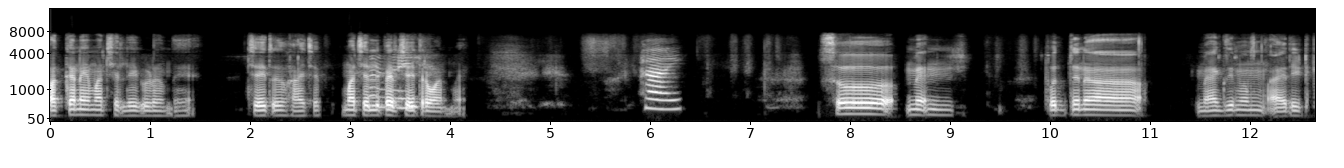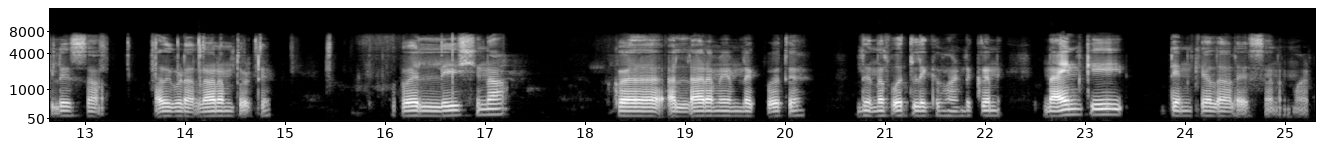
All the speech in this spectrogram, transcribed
పక్కనే మా చెల్లి కూడా ఉంది. చైతు హాయ్ చెప్పు మా చెల్లి పేరు. చైత్ర అమ్మాయి హాయ్ సో నేను పొద్దున మ్యాక్సిమం ఐదింటికి లేస్తా. అది కూడా అల్లారం తోటి ఒకవేళ లేచిన ఒక అల్లారం ఏం లేకపోతే దున్నపోతు లెక్క వండుకొని నైన్కి టెన్కి అలా లేస్తాను అనమాట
